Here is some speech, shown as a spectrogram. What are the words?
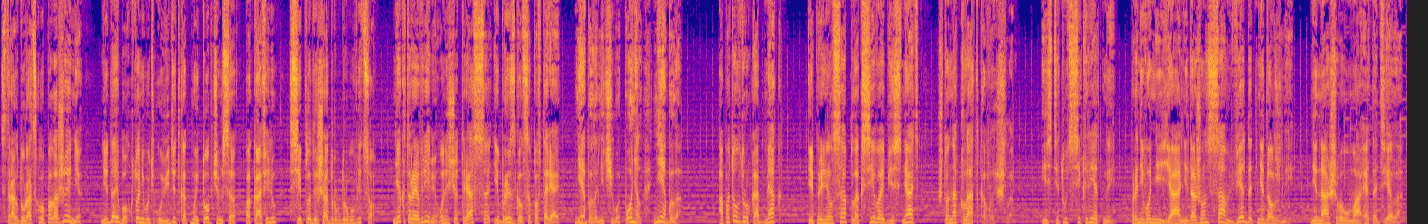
страх дурацкого положения — не дай бог, кто-нибудь увидит, как мы топчемся по кафелю, сипло дыша друг другу в лицо. Некоторое время он еще трясся и брызгался, повторяя «Не было ничего, понял? Не было!» А потом вдруг обмяк и принялся плаксиво объяснять, что накладка вышла. Институт секретный, про него ни я, ни даже он сам ведать не должны. Не нашего ума это дело —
